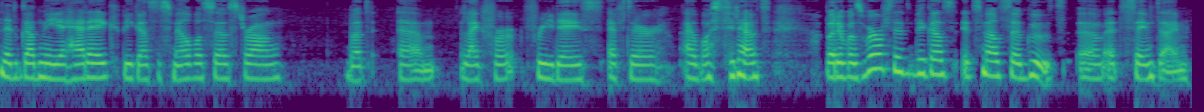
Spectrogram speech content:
that got me a headache because the smell was so strong. But um, like for three days after I washed it out, but it was worth it because it smelled so good um, at the same time.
